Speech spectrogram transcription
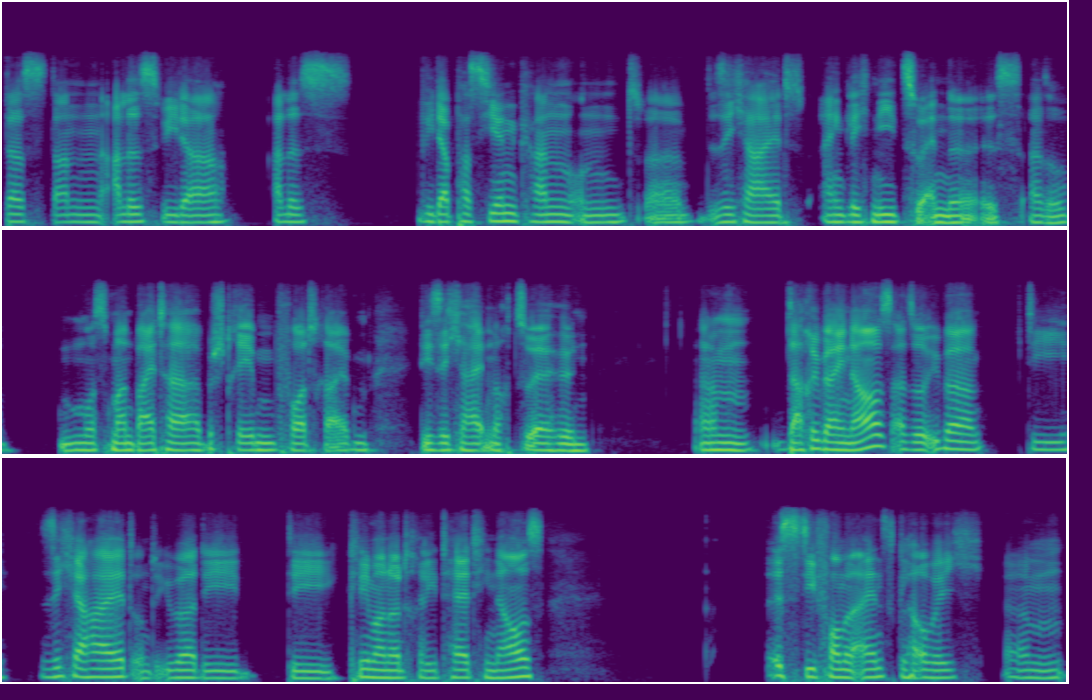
dass dann alles wieder, alles wieder passieren kann und äh, Sicherheit eigentlich nie zu Ende ist. Also muss man weiter bestreben, vortreiben, die Sicherheit noch zu erhöhen. Ähm, darüber hinaus, also über die Sicherheit und über die, die Klimaneutralität hinaus, ist die Formel 1, glaube ich, ähm,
